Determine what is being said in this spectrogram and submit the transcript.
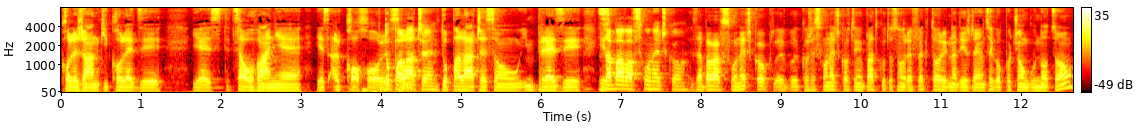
Koleżanki, koledzy, jest całowanie, jest alkohol. Dopalacze. Są, dopalacze są, imprezy. Jest Zabawa w słoneczko. Zabawa w słoneczko, tylko że słoneczko w tym wypadku to są reflektory nadjeżdżającego pociągu nocą,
